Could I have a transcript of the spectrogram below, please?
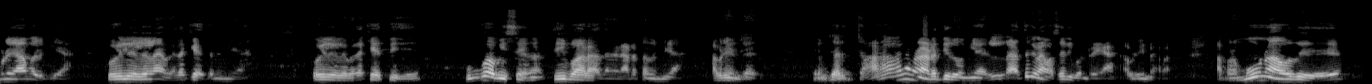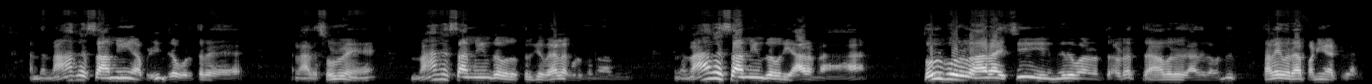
முடியாமல் இருக்கியா? கோயில்கள் எல்லாம் விளக்கேற்றணுமியா கோயில்களை விளக்கேற்றி கும்பாபிஷேகம் தீபாராதனை நடத்தணுமியா? அப்படின்றாரு. சார் தாராளமாக நடத்திடுவோம்யா. எல்லாத்துக்கும் நான் வசதி பண்ணுறேன் அப்படின்றான் அப்புறம் மூணாவது அந்த நாகசாமி அப்படின்ற ஒருத்தரை நான் அதை சொல்கிறேன் நாகசாமின்ற ஒருத்தருக்கு வேலை கொடுக்கணும் அப்படின்னு. அந்த நாகசாமின்றவர் யாருன்னா தொல்பொருள் ஆராய்ச்சி நிறுவனத்தோட அவர் அதில் வந்து தலைவராக பணியாற்றுறார்.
